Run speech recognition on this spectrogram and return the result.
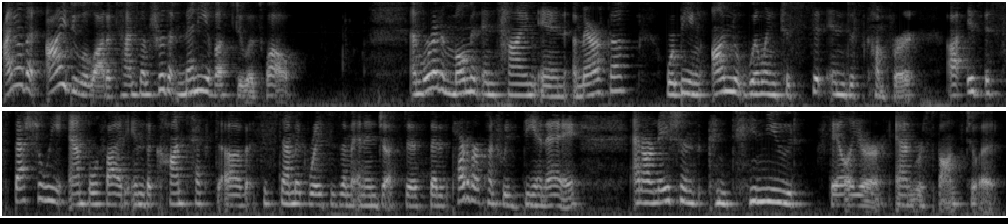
I know that I do a lot of times. I'm sure that many of us do as well. And we're at a moment in time in America where being unwilling to sit in discomfort uh, is especially amplified in the context of systemic racism and injustice that is part of our country's DNA and our nation's continued failure and response to it.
